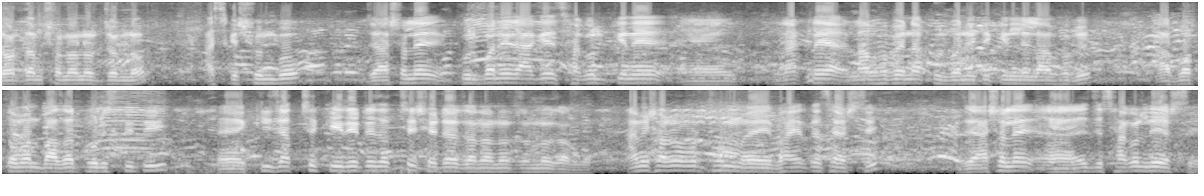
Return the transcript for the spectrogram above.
দরদাম শোনানোর জন্য আজকে শুনব যে আসলে কুরবানির আগে ছাগল কিনে রাখলে লাভ হবে না কুরবানিতে কিনলে লাভ হবে? আর বর্তমান বাজার পরিস্থিতি কি যাচ্ছে, কি রেটে যাচ্ছে সেটা জানানোর জন্য জানব। আমি সর্বপ্রথম ভাইয়ের কাছে আসছি যে আসলে এই যে ছাগল নিয়ে আসছে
